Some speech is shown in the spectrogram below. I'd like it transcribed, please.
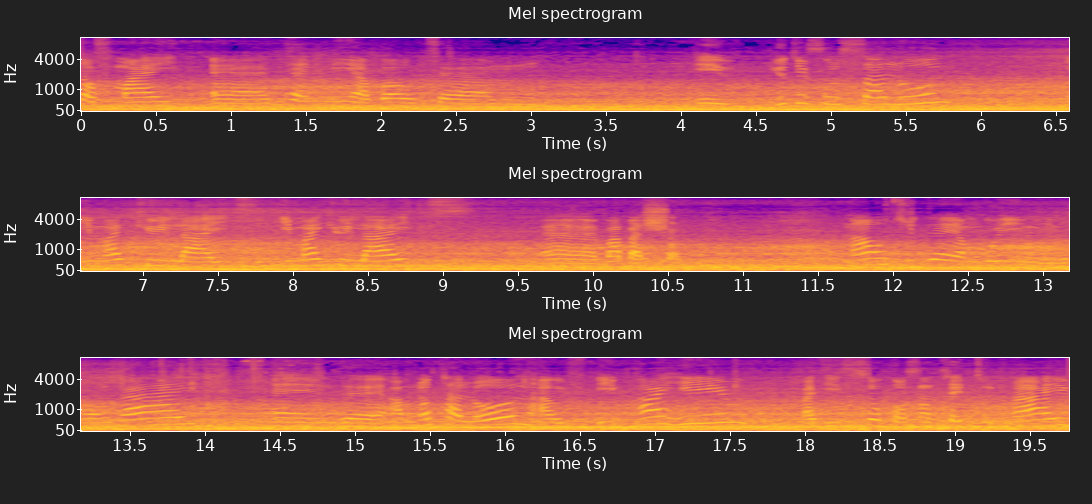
friend of mine uh, tell me about um, a beautiful salon, Immaculate, Immaculate uh, Barber Shop. Now today I'm going in Rongai and uh, I'm not alone. I'm with Ibrahim, but he's so concentrated to drive,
